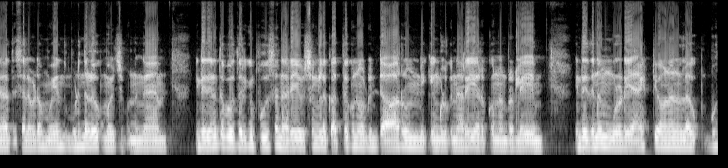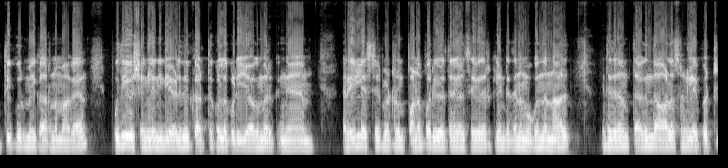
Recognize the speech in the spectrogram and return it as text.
நேரத்தை செலவிட முயன் முடிந்த அளவுக்கு முயற்சி பண்ணுங்க. இந்த தினத்தை பொறுத்த வரைக்கும் புதுசாக நிறைய விஷயங்களை கற்றுக்கணும் அப்படின்ட்டு ஆர்வம் இன்னைக்கு உங்களுக்கு நிறைய இருக்கும் நண்பர்களே. இந்த தினம் உங்களுடைய ஆக்டிவான நல்ல புத்தி கூர்மை காரணமாக புதிய விஷயங்களை நீங்கள் எழுதி கற்றுக்கொள்ளக்கூடிய யோகம் இருக்குங்க. ரியல் எஸ்டேட் மற்றும் பண பரிவர்த்தனைகள் செய்வதற்கு இன்றைய தினம் உகந்த நாள். இன்றைய தினம் தகுந்த ஆலோசனைகளை பெற்று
